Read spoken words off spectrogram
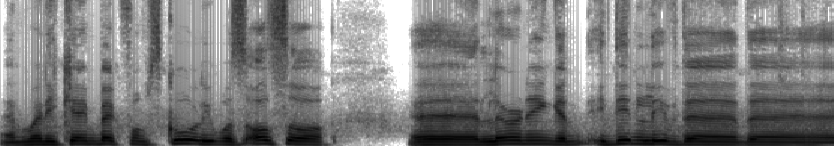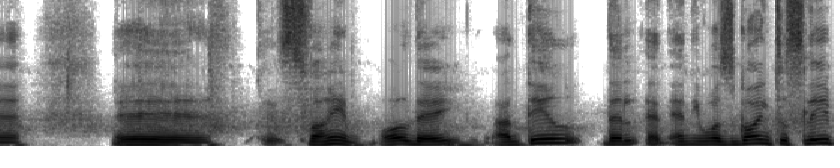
And when he came back from school, he was also uh, learning, and he didn't leave the the uh, Sfarim all day Mm-hmm. until the and, and he was going to sleep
